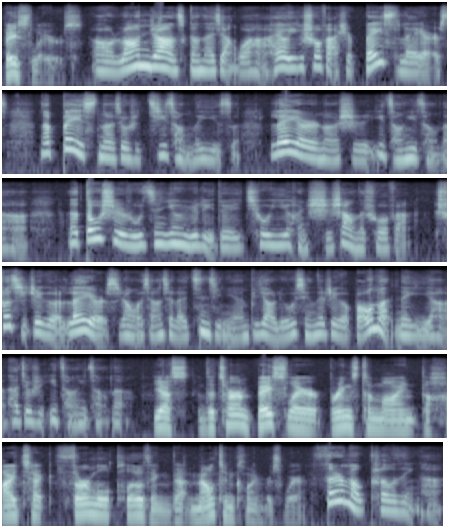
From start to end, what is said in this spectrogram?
base layers. 哦，long johns 刚才讲过哈，还有一个说法是 base layers。那 base 呢就是基层的意思，layer 呢是一层一层的哈。那都是如今英语里对秋衣很时尚的说法。说起这个 layers，让我想起来近几年比较流行的这个保暖内衣哈，它就是一层一层的。 Yes, the term base layer brings to mind the high tech thermal clothing that mountain climbers wear. thermal clothing 哈，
